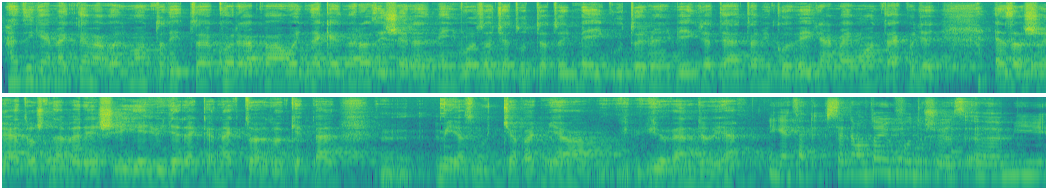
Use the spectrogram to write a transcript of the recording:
Hát igen, meg te magad mondtad itt korábban, hogy neked már az is eredmény volt, hogyha tudtad, hogy melyik úton megy végre, tehát amikor végre megmondták, hogy ez a sajátos nevelési igényű gyerekenek tulajdonképpen mi az útja, vagy mi a jövendője. Igen, tehát szerintem nagyon fontos, hogy az, mi,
